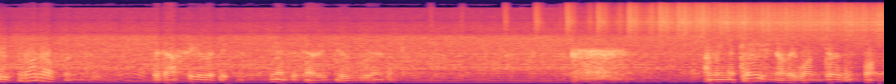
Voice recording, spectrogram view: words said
it's not often that I feel that it's necessary to. Uh, I mean, occasionally one does want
